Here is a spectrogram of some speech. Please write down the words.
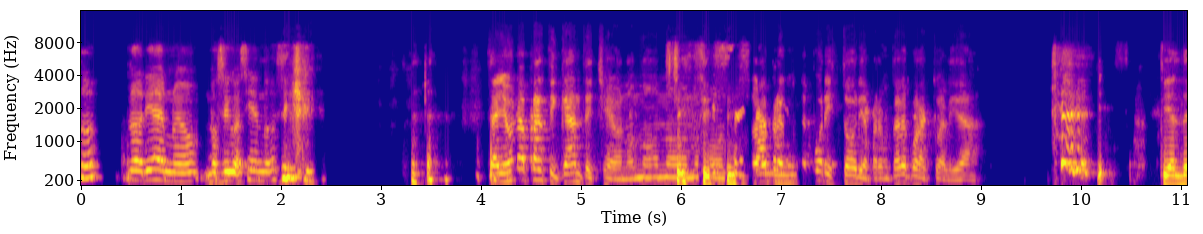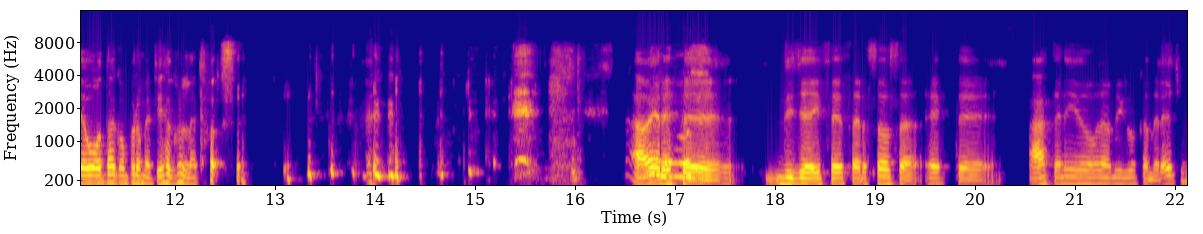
Me gustó. Lo haría de nuevo. Lo sigo haciendo, así que. O sea, yo una practicante, Cheo, no, no, no, Sí, no, sí, no, sí. no le preguntes por historia, pregúntale por actualidad. Fiel devota comprometida con la causa. A ver, este, DJ César Sosa, este, ¿has tenido un amigo con derecho?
